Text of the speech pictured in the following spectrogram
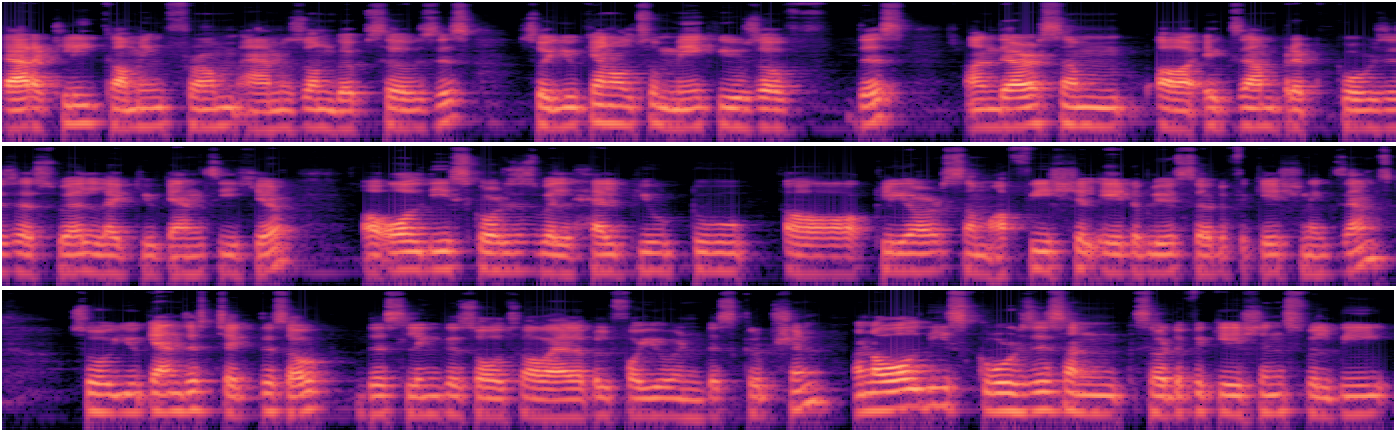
directly coming from Amazon Web Services so you can also make use of this and there are some uh, exam prep courses as well like you can see here. Uh, all these courses will help you to uh, clear some official AWS certification exams. So you can just check this out. This link is also available for you in description. And all these courses and certifications will be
